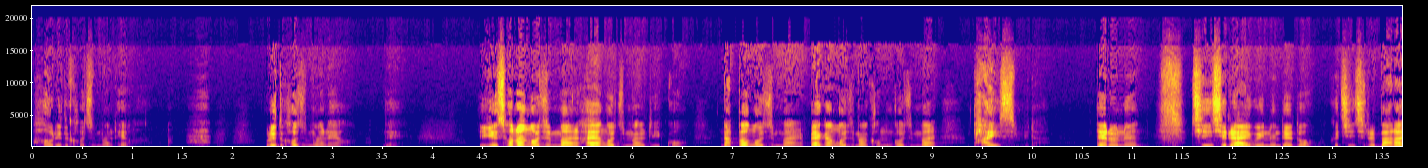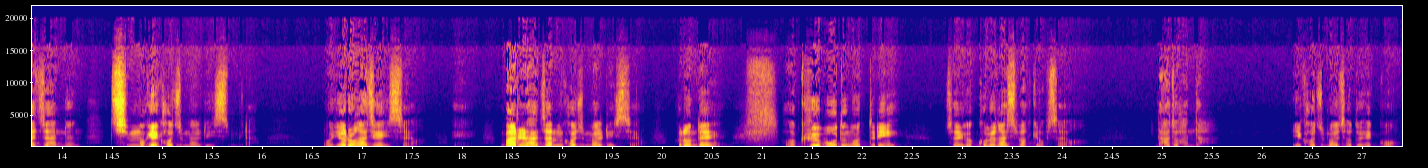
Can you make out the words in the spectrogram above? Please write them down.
아, 우리도 거짓말 해요. 우리도 거짓말 해요. 네. 이게 선한 거짓말, 하얀 거짓말도 있고, 나쁜 거짓말, 빨간 거짓말, 검은 거짓말 다 있습니다. 때로는 진실을 알고 있는데도 그 진실을 말하지 않는 침묵의 거짓말도 있습니다. 뭐 여러 가지가 있어요. 예. 말을 하지 않는 거짓말도 있어요. 그런데 어, 그 모든 것들이 저희가 고백할 수밖에 없어요. 나도 한다. 이 거짓말 저도 했고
